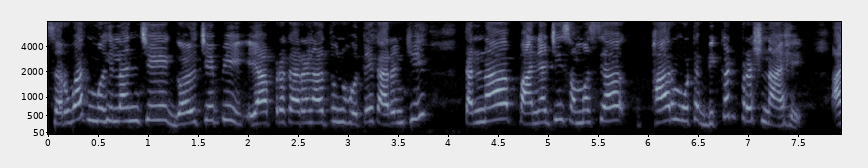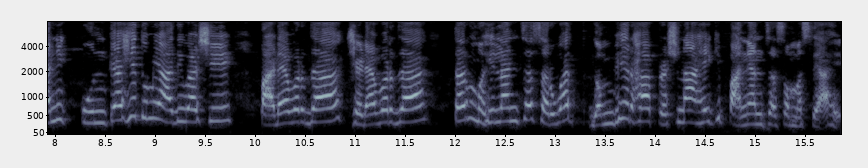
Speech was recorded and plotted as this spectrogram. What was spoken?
सर्वात महिलांची गळचेपी या प्रकारातून होते कारण की त्यांना पाण्याची समस्या फार मोठा बिकट प्रश्न आहे. आणि कोणत्याही तुम्ही आदिवासी पाड्यावर जा खेड्यावर जा तर महिलांचा सर्वात गंभीर हा प्रश्न आहे की पाण्याचा समस्या आहे.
